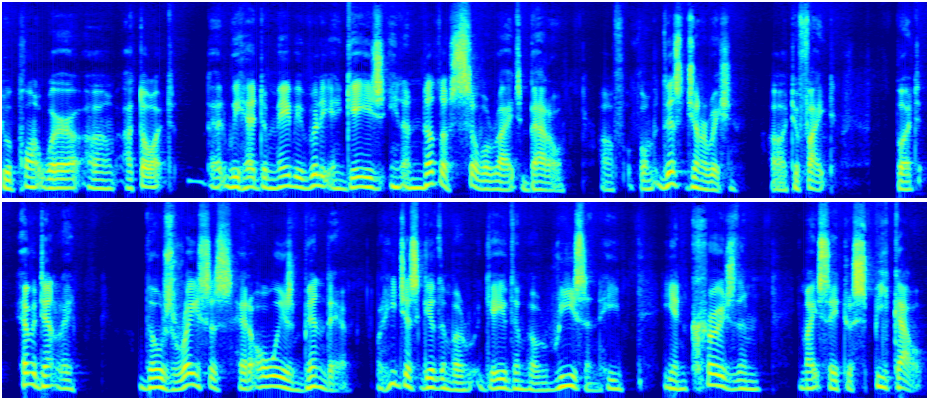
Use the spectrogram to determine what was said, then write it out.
to a point where uh, I thought that we had to maybe really engage in another civil rights battle uh, from this generation uh, to fight. But evidently, those races had always been there. But he just gave them a gave them a reason. He he encouraged them, you might say, to speak out,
